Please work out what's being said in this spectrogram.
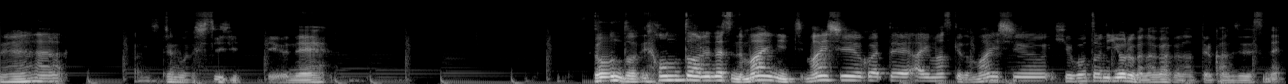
え。でもてま7時っていうね。どんどん、本当あれですね。毎日、毎週こうやって会いますけど、毎週日ごとに夜が長くなってる感じですね。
